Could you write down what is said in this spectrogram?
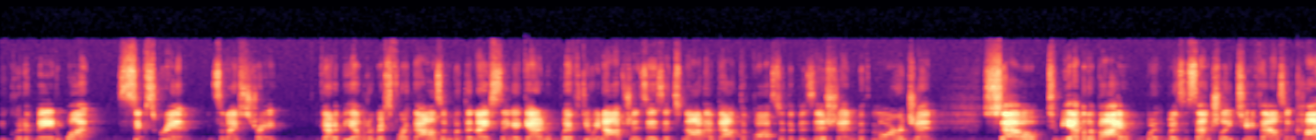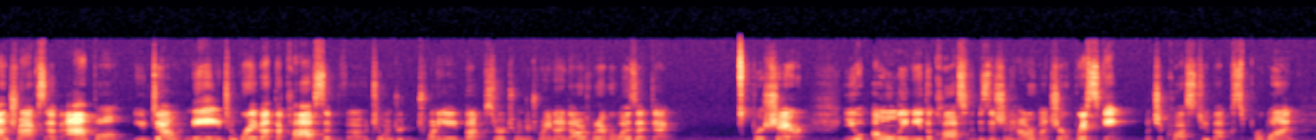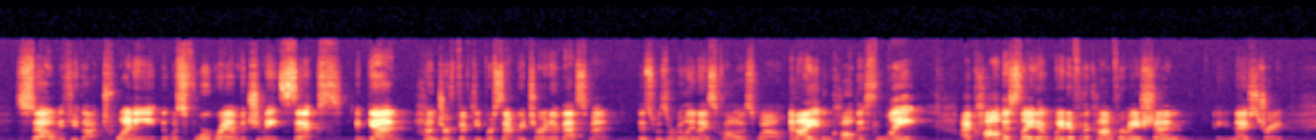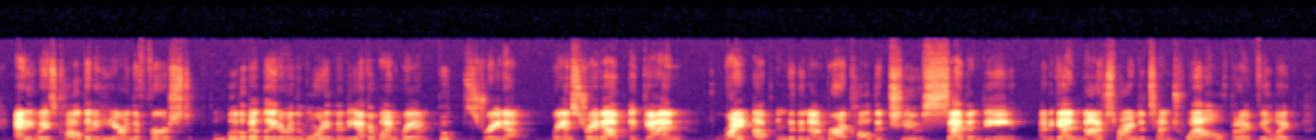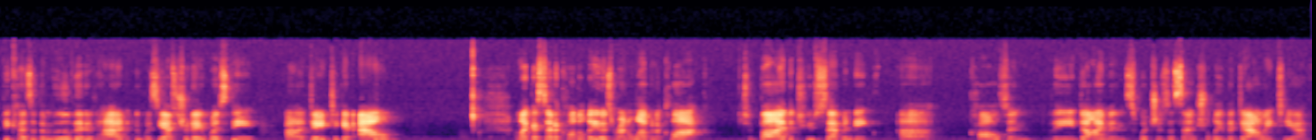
you could have made what? Six grand. It's a nice trade. You got to be able to risk 4,000, but the nice thing again with doing options is it's not about the cost of the position with margin. So to be able to buy what was essentially 2,000 contracts of Apple, you don't need to worry about the cost of uh, 228 bucks or 229 dollars, whatever it was that day, per share. You only need the cost of the position, however much you're risking, which it costs two bucks per one. So if you got 20, it was four grand, but you made six. Again, 150% return investment. This was a really nice call as well. And I even called this late. I called this late, I waited for the confirmation. Nice trade. Anyways, called it in here in the first. A little bit later in the morning than the other one, ran poop straight up. Ran straight up again, right up into the number I called the 270. And again, not expiring to 1012, but I feel like because of the move that it had, it was yesterday was the uh, day to get out. And like I said, I called it late. It was around 11 o'clock to buy the 270 uh, calls in the diamonds, which is essentially the Dow ETF.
